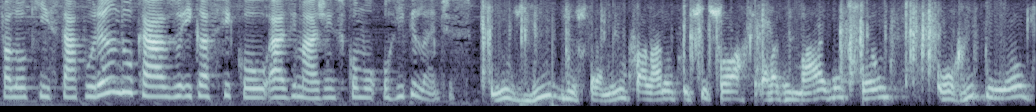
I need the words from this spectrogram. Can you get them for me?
falou que está apurando o caso e classificou as imagens como horripilantes. os vídeos, para mim, falaram por si só. Aquelas imagens são horripilantes,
